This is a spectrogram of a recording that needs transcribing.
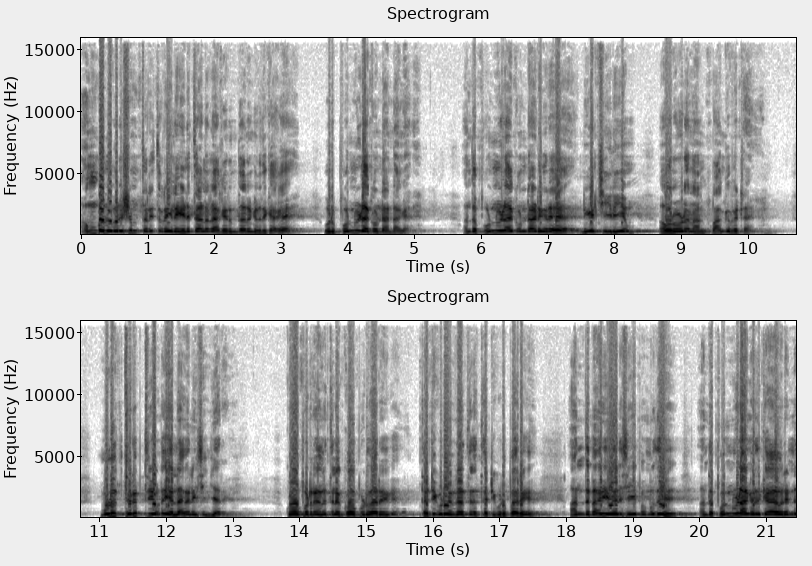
ஐம்பது வருஷம் திரைத்துறையில் எழுத்தாளராக இருந்தாருங்கிறதுக்காக ஒரு பொன்விழா கொண்டாடினாங்க. அந்த பொன்விழா கொண்டாடுகிற நிகழ்ச்சியிலையும் அவரோட நான் பங்கு பெற்றேன். முழு திருப்தியோடு எல்லா வேலையும் செஞ்சார். கோவப்படுற நேரத்தில் கோவப்படுவார் தட்டி கொடுக்குற நேரத்தில் தட்டி கொடுப்பாரு. அந்த மாதிரி வேலை செய்ய போகும்போது அந்த பொன்விழாங்கிறதுக்காக அவர் என்ன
